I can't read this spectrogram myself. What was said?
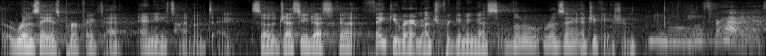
rosé is perfect at any time of day. So, Jesse and Jessica, thank you very much for giving us a little rosé education. Thanks for having us.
